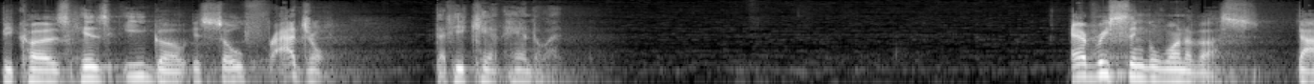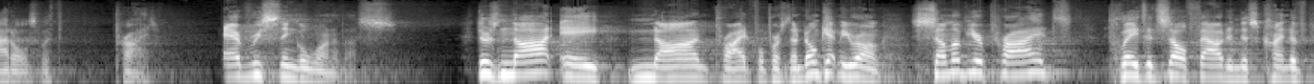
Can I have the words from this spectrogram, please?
because his ego is so fragile that he can't handle it. Every single one of us battles with pride. Every single one of us. There's not a non prideful person. Now, don't get me wrong. Some of your prides plays itself out in this kind of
